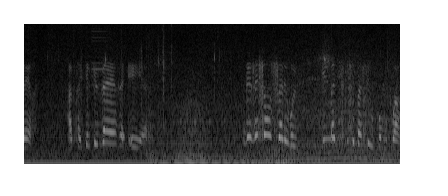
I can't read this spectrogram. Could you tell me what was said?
Cratère. Après quelques verres et... euh, des échanges chaleureux. Il m'a dit ce qui s'est passé au promontoire.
